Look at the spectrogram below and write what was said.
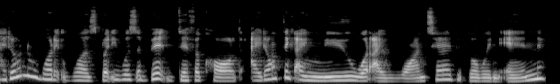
I don't know what it was, but it was a bit difficult. I don't think I knew what I wanted going in.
